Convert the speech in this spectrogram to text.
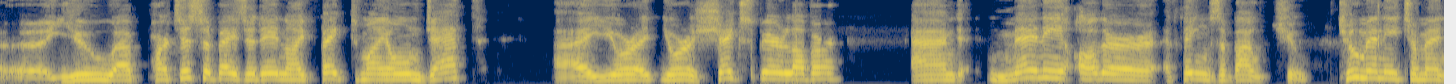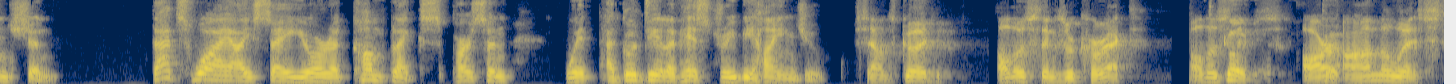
Uh, you uh, participated in I Faked My Own Death. Uh, you're, a, you're a Shakespeare lover and many other things about you. Too many to mention. That's why I say you're a complex person with a good deal of history behind you. Sounds good. All those things were correct. All those Good. things are Good. on the list.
